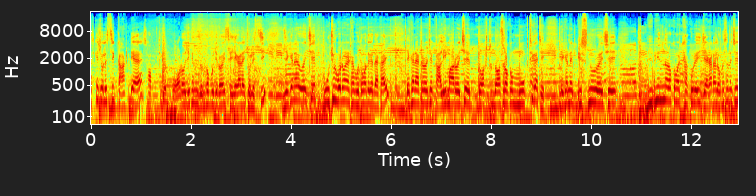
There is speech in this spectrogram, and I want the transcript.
আজকে চলে এসেছি কাঁকটিয়ায় সব থেকে বড় যেখানে দুর্গাপুজো হয় সেই জায়গাটায় চলে এসেছি। যেখানে রয়েছে প্রচুর পরিমাণে ঠাকুর তোমাদেরকে দেখাই। এখানে একটা রয়েছে কালীমা, রয়েছে দশটা দশ রকম মুখ, ঠিক আছে? এখানে বিষ্ণু রয়েছে, বিভিন্ন রকমের ঠাকুর, এই জায়গাটা লোকেশন হচ্ছে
